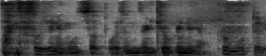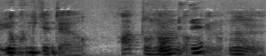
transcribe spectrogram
ダイナソージュニア持ってたって俺全然記憶にねえやん。そう持ってるよく着てたよあとなんだっけな？うん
